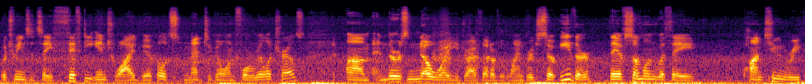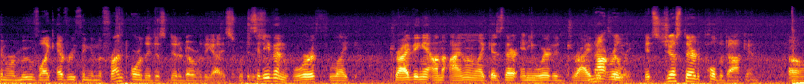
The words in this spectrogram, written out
which means it's a 50 inch wide vehicle. It's meant to go on four wheeler trails, um, and there's no way you drive that over the land bridge. So either they have someone with a pontoon where you can remove like everything in the front, or they just did it over the ice, which Is is it even worth like driving it on the island? Like, is there anywhere to drive it? not to? really. It's just there to pull the dock in. Oh,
